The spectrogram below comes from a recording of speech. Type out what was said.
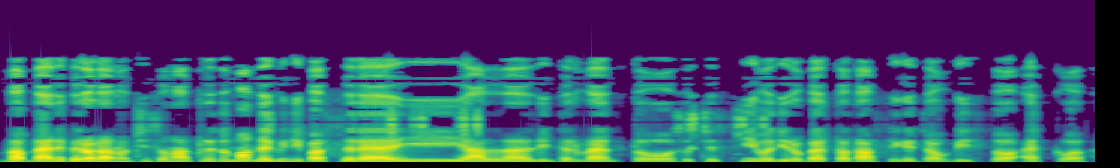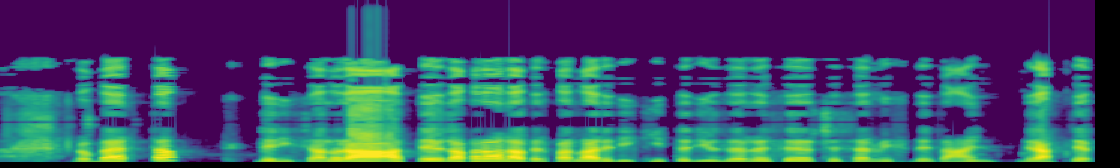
Va bene, per ora non ci sono altre domande, quindi passerei all'intervento successivo di Roberta Tassi che già ho visto. Ecco, Roberta. Benissimo, allora a te la parola per parlare di kit di user research e service design. Grazie.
